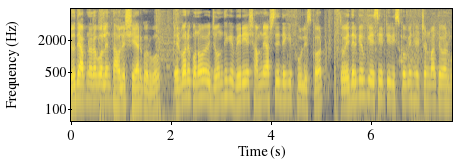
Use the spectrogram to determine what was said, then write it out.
যদি আপনারা বলেন তাহলে শেয়ার করব। এরপরে কোনোভাবে জোন থেকে বেরিয়ে সামনে আসতেই দেখি ফুল স্কট তো এদেরকেও কি এসি এটির স্কোবিন হেডশট মারতে পারব?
